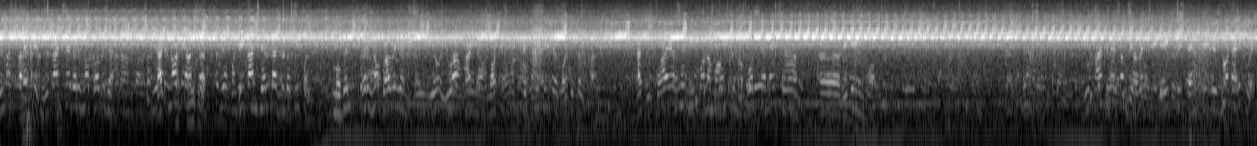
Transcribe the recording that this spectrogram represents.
you must correct it. You can't say there is no provision. That is not the answer. We can't tell that to the people mobile There is no provision. You, you have cut what is a vertical cut. That requires an equal amount of proportionate uh, uh, retaining wall. You can't say some 7 feet, 8 feet, 10 feet is not adequate.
